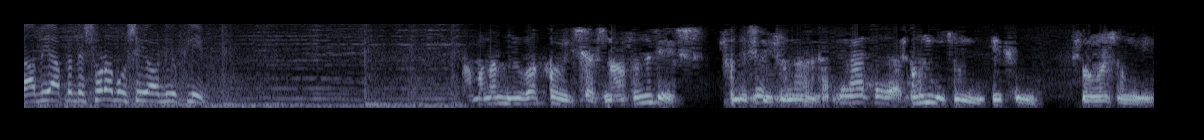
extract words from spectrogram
দাবি আপনাদের শোনাবো সেই অডিও ক্লিপ। আমার নাম বিভাক্ষ বিশ্বাস। না শুনেছিস? শুনিস শুনে না? তো দাদা। শুনবি শুনবি কি শুনবি। সঙ্গে সঙ্গে।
